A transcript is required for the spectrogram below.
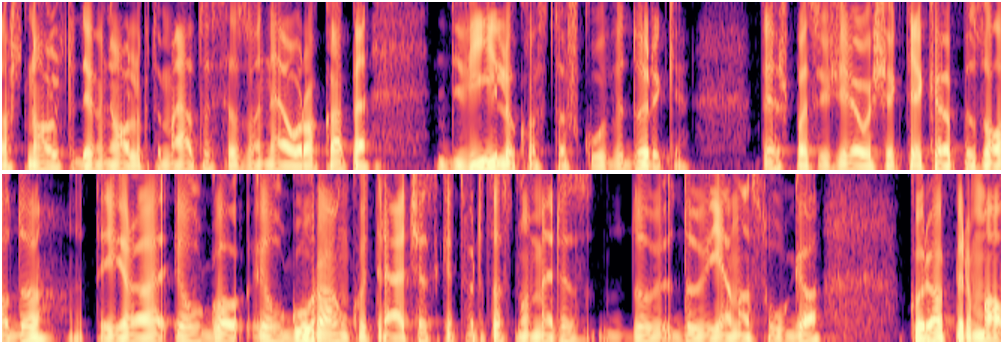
18-19 metų sezone Eurocapė 12 taškų vidurkį. Tai aš pasižiūrėjau šiek tiek jo epizodų, tai yra ilgo, ilgų rankų trečias, ketvirtas numeris, 2-1 ūgio kurio pirma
